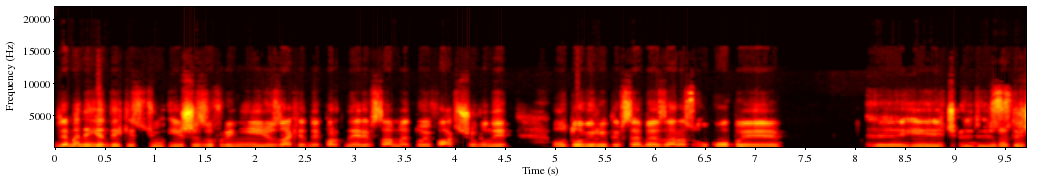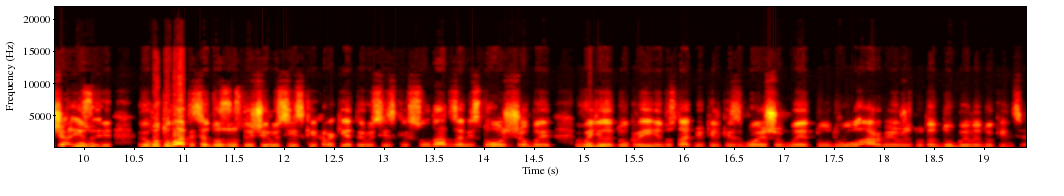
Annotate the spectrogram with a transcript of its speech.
Для мене є дикістю і шизофренією західних партнерів саме той факт, що вони готові рити в себе зараз окопи. Е, І ч- зустріча і готуватися до зустрічі російських ракет і російських солдат, замість того, щоб виділити Україні достатню кількість зброї, щоб ми ту другу армію вже тут добили до кінця.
